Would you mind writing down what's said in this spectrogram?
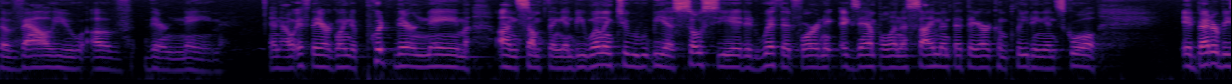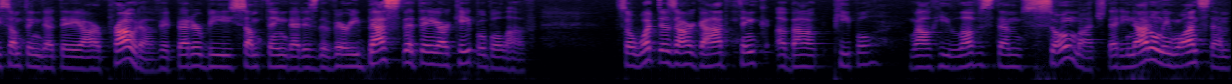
the value of their name and how if they are going to put their name on something and be willing to be associated with it, for an example, an assignment that they are completing in school, it better be something that they are proud of. It better be something that is the very best that they are capable of. So, what does our God think about people? Well, he loves them so much that he not only wants them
